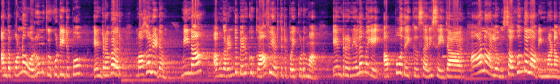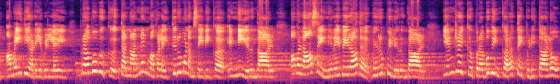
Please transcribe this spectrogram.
அந்த பொண்ணை ஒரு ரூமுக்கு கூட்டிட்டு போ என்றவர் மகளிடம் மீனா அவங்க ரெண்டு பேருக்கும் காஃபி எடுத்துட்டு போய் கொடுமா என்று நிலைமையை அப்போதைக்கு சரி செய்தார். ஆனாலும் சகுந்தலாவின் மனம் அமைதி அடையவில்லை. பிரபுவுக்கு தன் அண்ணன் மகளை திருமணம் செய்விக்க எண்ணி இருந்தாள் அவள் ஆசை நிறைவேறாத வெறுப்பில் இருந்தாள். என்றைக்கு பிரபுவின் கரத்தை பிடித்தாலோ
